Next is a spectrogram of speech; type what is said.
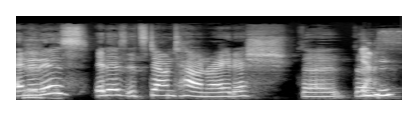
And it is it is it's downtown, right? Ish. The the yes.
